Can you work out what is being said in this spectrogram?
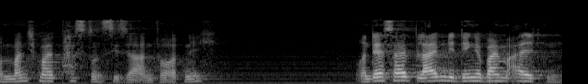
und manchmal passt uns diese Antwort nicht. Und deshalb bleiben die Dinge beim Alten.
